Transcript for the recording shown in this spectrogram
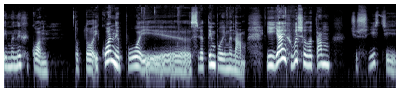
іменних ікон. Тобто ікони по святим по іменам. І я їх вишила там чи 6, чи,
